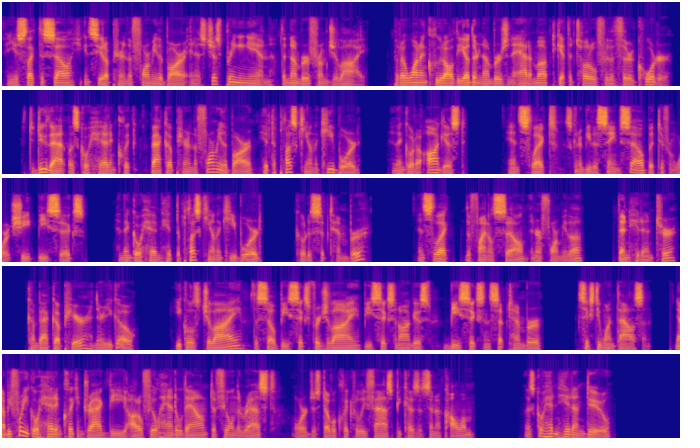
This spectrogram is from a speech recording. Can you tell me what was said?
and you select the cell, you can see it up here in the formula bar and it's just bringing in the number from July. But I want to include all the other numbers and add them up to get the total for the third quarter. To do that, let's go ahead and click back up here in the formula bar, hit the plus key on the keyboard, and then go to August and select, it's going to be the same cell but different worksheet, B6, and then go ahead and hit the plus key on the keyboard, go to September, and select the final cell in our formula, then hit enter, come back up here, and there you go. Equals July, the cell B6 for July, B6 in August, B6 in September, 61,000. Now before you go ahead and click and drag the autofill handle down to fill in the rest, or just double click really fast because it's in a column, let's go ahead and hit undo.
